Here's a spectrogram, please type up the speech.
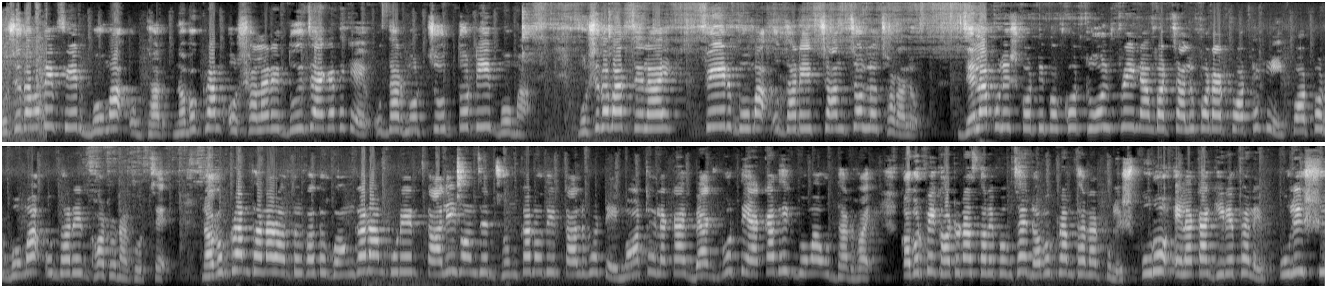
মুর্শিদাবাদে ফের বোমা উদ্ধার। নবগ্রাম ও সালারের দুই জায়গা থেকে উদ্ধার মোট চোদ্দটি বোমা। মুর্শিদাবাদ জেলায় ফের বোমা উদ্ধারে চাঞ্চল্য ছড়ালো। জেলা পুলিশ কর্তৃপক্ষ টোল ফ্রি নাম্বার চালু করার পর থেকেই পরপর বোমা উদ্ধারের ঘটনা ঘটছে। নবগ্রাম থানার অন্তর্গত গঙ্গারামপুরের কালীগঞ্জের ঝুমকা নদীর কালভার্টে মঠ এলাকায় ব্যাগ ভর্তি একাধিক বোমা উদ্ধার হয়। খবর পেয়ে ঘটনাস্থলে পৌঁছায় নবগ্রাম থানার পুলিশ। পুরো এলাকা ঘিরে ফেলে পুলিশি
